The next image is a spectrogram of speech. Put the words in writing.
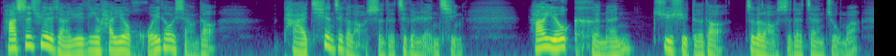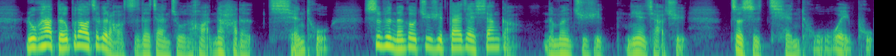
他失去了奖学金，他又回头想到。他还欠这个老师的这个人情，他有可能继续得到这个老师的赞助吗？如果他得不到这个老师的赞助的话，那他的前途是不是能够继续待在香港？能不能继续念下去？这是前途未卜。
